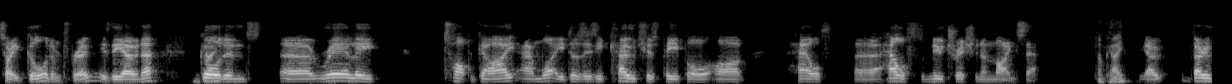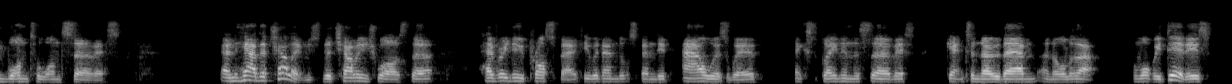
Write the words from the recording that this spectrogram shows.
sorry, Gordon Frew is the owner. Okay. Gordon's uh, really top guy, and what he does is he coaches people on health, uh, health, nutrition, and mindset. Okay. You know, very one-to-one service. And he had a challenge. The challenge was that every new prospect he would end up spending hours with, explaining the service, getting to know them, and all of that. And what we did is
